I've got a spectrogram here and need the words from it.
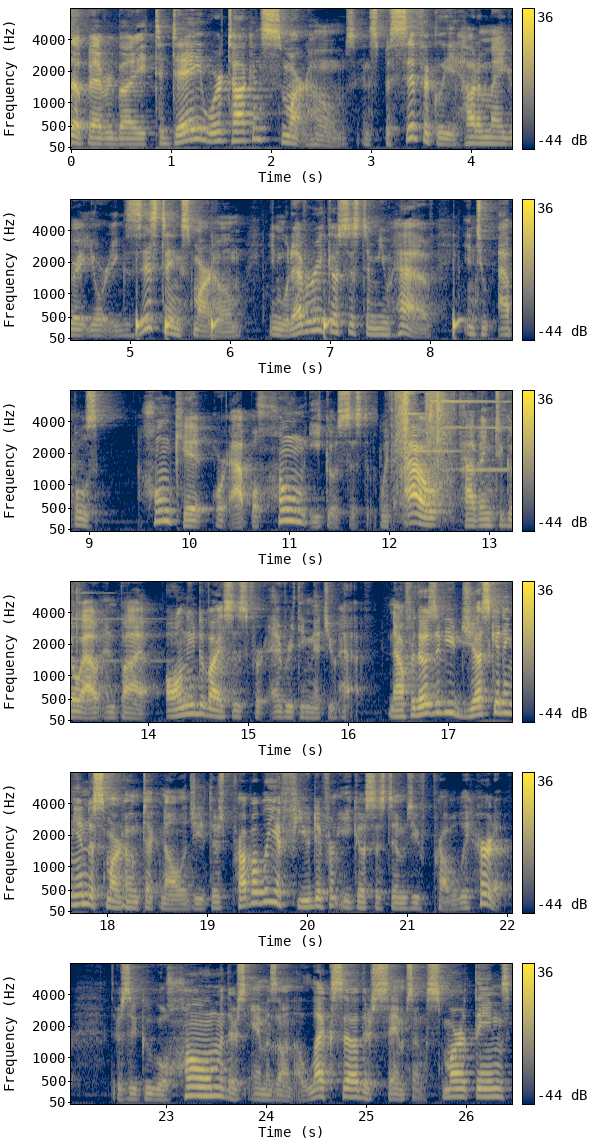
up, everybody? Today we're talking smart homes and specifically how to migrate your existing smart home in whatever ecosystem you have into Apple's HomeKit or Apple Home ecosystem without having to go out and buy all new devices for everything that you have. Now, for those of you just getting into smart home technology, there's probably a few different ecosystems you've probably heard of. There's a Google Home, there's Amazon Alexa, there's Samsung SmartThings,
